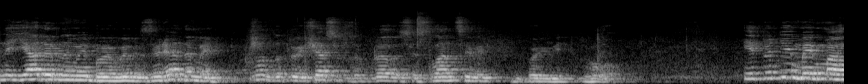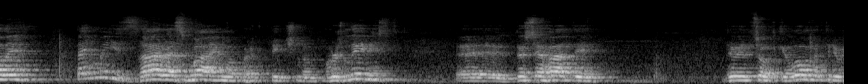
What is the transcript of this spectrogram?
неядерними бойовими зарядами, ну, на той час розроблялися сланцеві бойові голови. І тоді ми мали, та й ми і зараз маємо практично можливість е, досягати 900 кілометрів,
